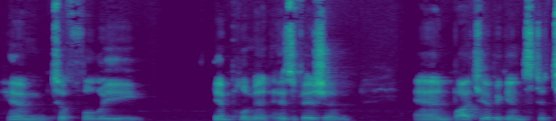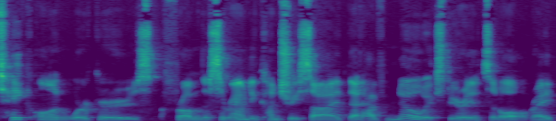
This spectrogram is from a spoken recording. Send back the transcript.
him to fully implement his vision. And Bata begins to take on workers from the surrounding countryside that have no experience at all, right?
